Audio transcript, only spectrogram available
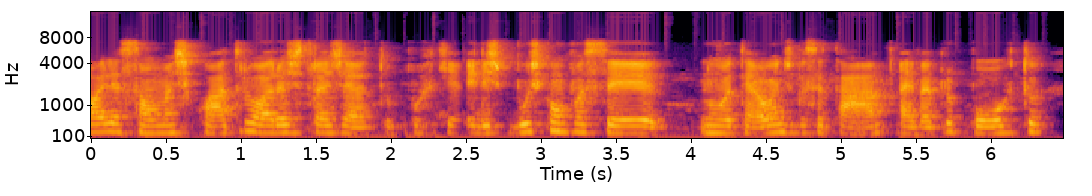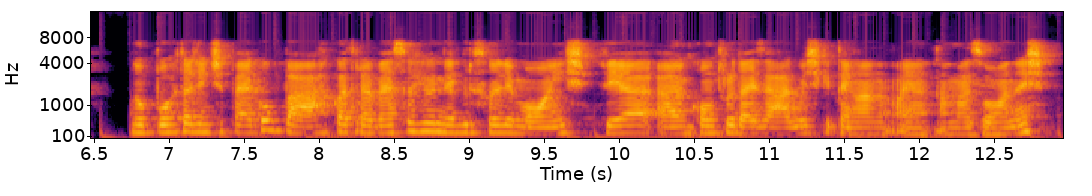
Olha, são umas quatro horas de trajeto, porque eles buscam você no hotel onde você tá, aí vai pro porto. No porto a gente pega o barco, atravessa o Rio Negro e Solimões, vê o encontro das águas que tem lá no, no Amazonas.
